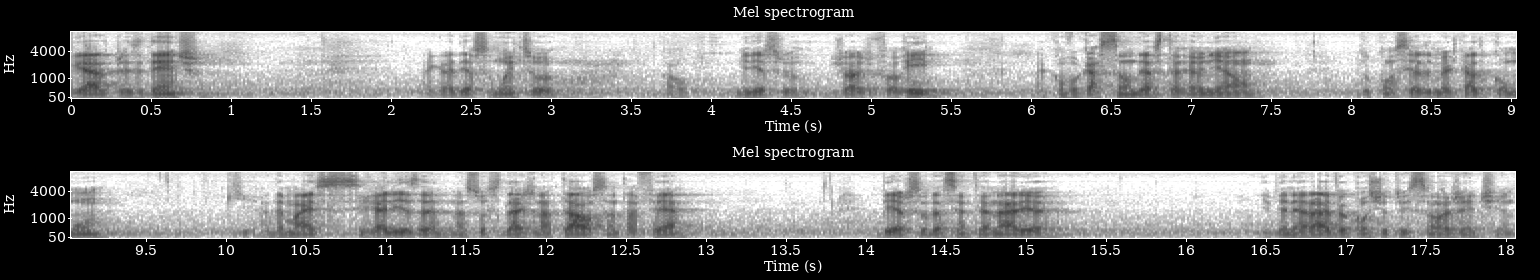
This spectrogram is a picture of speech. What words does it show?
obrigado, presidente. Agradeço muito ao ministro Jorge Forri a convocação desta reunião do Conselho do Mercado Comum, que, ademais, se realiza na sua cidade natal, Santa Fé, berço da centenária e venerável Constituição Argentina.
